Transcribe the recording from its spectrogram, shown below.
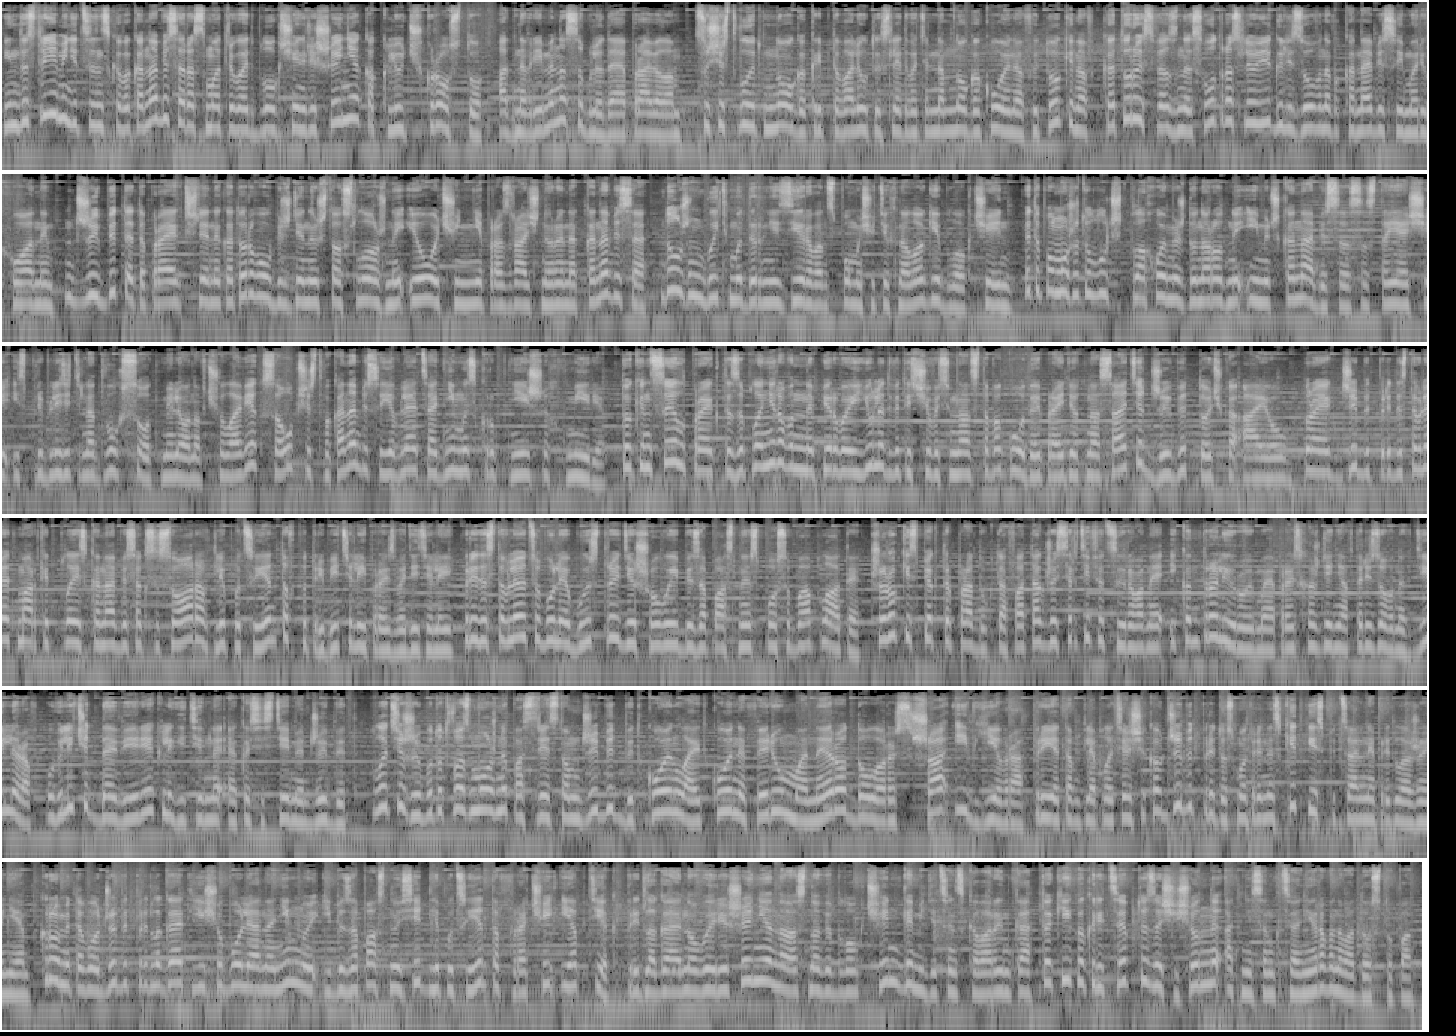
Индустрия медицинского каннабиса рассматривает блокчейн-решение как ключ к росту, одновременно соблюдая правила. Существует много криптовалют и, следовательно, много коинов и токенов, которые связаны с отраслью легализованного каннабиса и марихуаны. Джибит – это проект, члены которого убеждены, что сложный и очень непрозрачный рынок каннабиса должен быть модернизирован с помощью технологии блокчейн. Это поможет улучшить плохой международный имидж каннабиса, состоящий из приблизительно 200 миллионов человек. Сообщество каннабиса является одним из крупнейших в мире. Token sale проекта запланирован на 1 июля 2018 года и пройдет на сайте gibit.io. Проект Gibit предоставляет маркетплейс каннабис-аксессуаров для пациентов, потребителей и производителей. Предоставляются более быстрые, дешевые и безопасные способы оплаты, широкий спектр продуктов, а также сертифицированное и контролируемое происхождение авторизованных дилеров увеличит доверие к легитимной экосистеме Gibit. Платежи будут возможны посредством Gibit, биткоин, лайткоин, эфириум, Monero, доллары США и в евро. При этом для плательщиков Gibit предусмотрены скидки и специальные предложения. Кроме того, Джибит предлагает еще более анонимную и безопасную сеть для пациентов, врачей и аптек, предлагая новые решения на основе блокчейн для медицинского рынка, такие как рецепты, защищенные от несанкционированного доступа.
